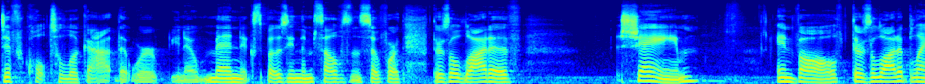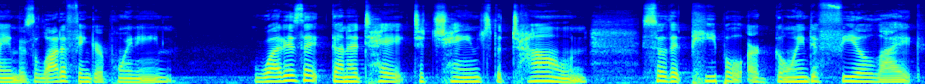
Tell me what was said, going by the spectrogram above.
difficult to look at that were, you know, men exposing themselves and so forth. There's a lot of shame involved. There's a lot of blame. There's a lot of finger pointing. What is it going to take to change the tone so that people are going to feel like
